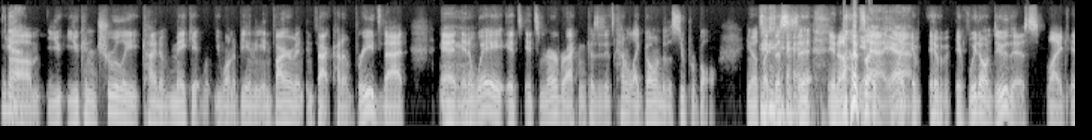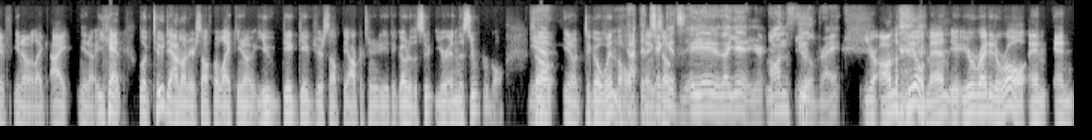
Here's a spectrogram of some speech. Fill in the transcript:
yeah. um you you can truly kind of make it what you want to be in the environment in fact kind of breeds that and mm. in a mm-hmm. way it's it's nerve-wracking because it's kind of like going to the super bowl you know it's like this is it you know it's yeah, like, yeah. like if, if if we don't do this like if you know like i you know you can't look too down on yourself but like you know you did give yourself the opportunity to go to the suit you're in the super bowl yeah. so you know to go win the whole thing. you whole got the thing tickets so, yeah like yeah you're on the field you're, right you're on the field man you're ready to roll and and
